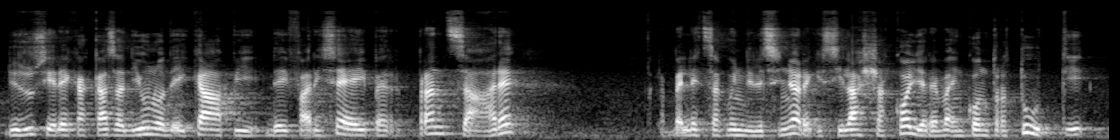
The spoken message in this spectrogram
Gesù si reca a casa di uno dei capi dei farisei per pranzare, la bellezza quindi del Signore che si lascia accogliere va incontro a tutti,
